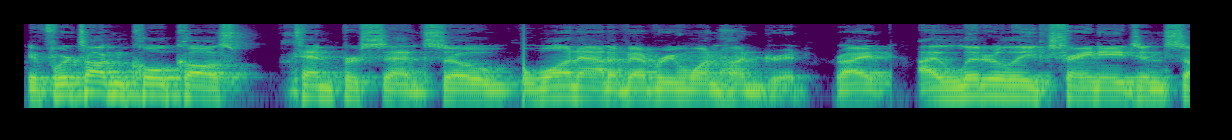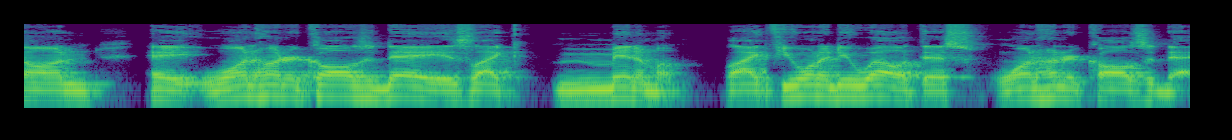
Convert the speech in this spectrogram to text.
If we're talking cold calls, 10%. So one out of every 100, right? I literally train agents on, hey, 100 calls a day is like minimum. Like if you want to do well at this, 100 calls a day.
